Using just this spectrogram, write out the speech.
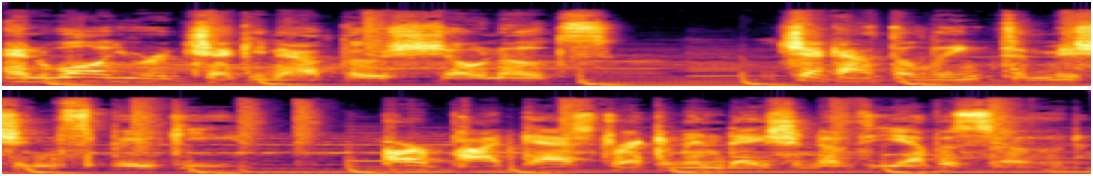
And while you are checking out those show notes, check out the link to Mission Spooky, our podcast recommendation of the episode.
